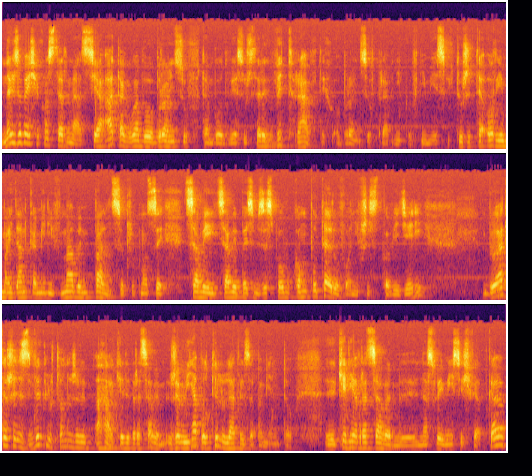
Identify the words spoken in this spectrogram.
No i zrobiła się konsternacja, atak ławy obrońców, tam było 24 wytrawnych obrońców prawników niemieckich, którzy teorię Majdanka mieli w małym palcu przy pomocy całej, całej powiedzmy zespołu komputerów, oni wszystko wiedzieli. Była też jest wykluczone, żeby, aha, kiedy wracałem, żebym ja po tylu latach zapamiętał. Y, Kiedy ja wracałem y, na swoje miejsce świadka,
